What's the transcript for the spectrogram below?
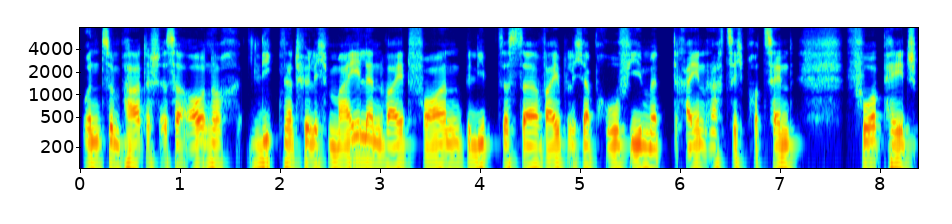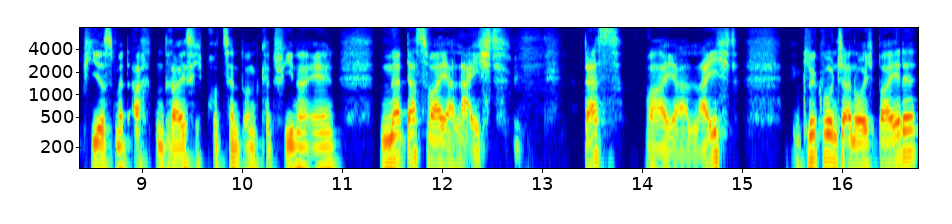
und sympathisch ist er auch noch, liegt natürlich meilenweit vorn, beliebtester weiblicher Profi mit 83 Prozent vor Paige Pierce mit 38 Prozent und Katrina Allen. Na, das war ja leicht. Das war ja leicht. Glückwunsch an euch beide.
